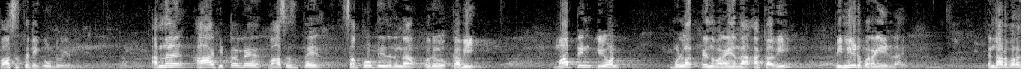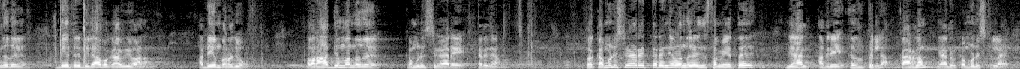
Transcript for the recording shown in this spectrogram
ഫാസിസത്തിലേക്ക് കൊണ്ടുപോയത്. അന്ന് ആ ഹിറ്റ്ലറുടെ ഫാസിസത്തെ സപ്പോർട്ട് ചെയ്തിരുന്ന ഒരു കവി മാർട്ടിൻ ലിയോൺ മുള്ളർ എന്ന് പറയുന്ന ആ കവി പിന്നീട് പറയുകയുണ്ടായി. എന്താണ് പറഞ്ഞത്? അദ്ദേഹത്തിന് വിലാപകാവ്യമാണ്. അദ്ദേഹം പറഞ്ഞു അവർ ആദ്യം വന്നത് കമ്മ്യൂണിസ്റ്റുകാരെ തെരഞ്ഞാണ്. അപ്പൊ കമ്മ്യൂണിസ്റ്റുകാരെ തെരഞ്ഞു വന്നു കഴിഞ്ഞ സമയത്ത് ഞാൻ അതിനെ എതിർത്തില്ല. കാരണം ഞാനൊരു കമ്മ്യൂണിസ്റ്റ് അല്ലായിരുന്നു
